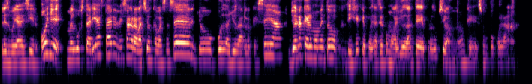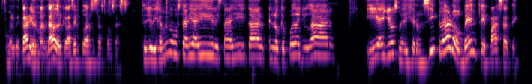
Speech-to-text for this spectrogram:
les voy a decir, oye, me gustaría estar en esa grabación que vais a hacer, yo puedo ayudar lo que sea. Yo en aquel momento dije que podía ser como ayudante de producción, ¿no? Que es un poco la, como el becario, el mandado, el que va a hacer todas esas cosas. Entonces yo dije, a mí me gustaría ir, estar allí y tal, en lo que pueda ayudar, y ellos me dijeron, sí, claro, vente, pásate.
